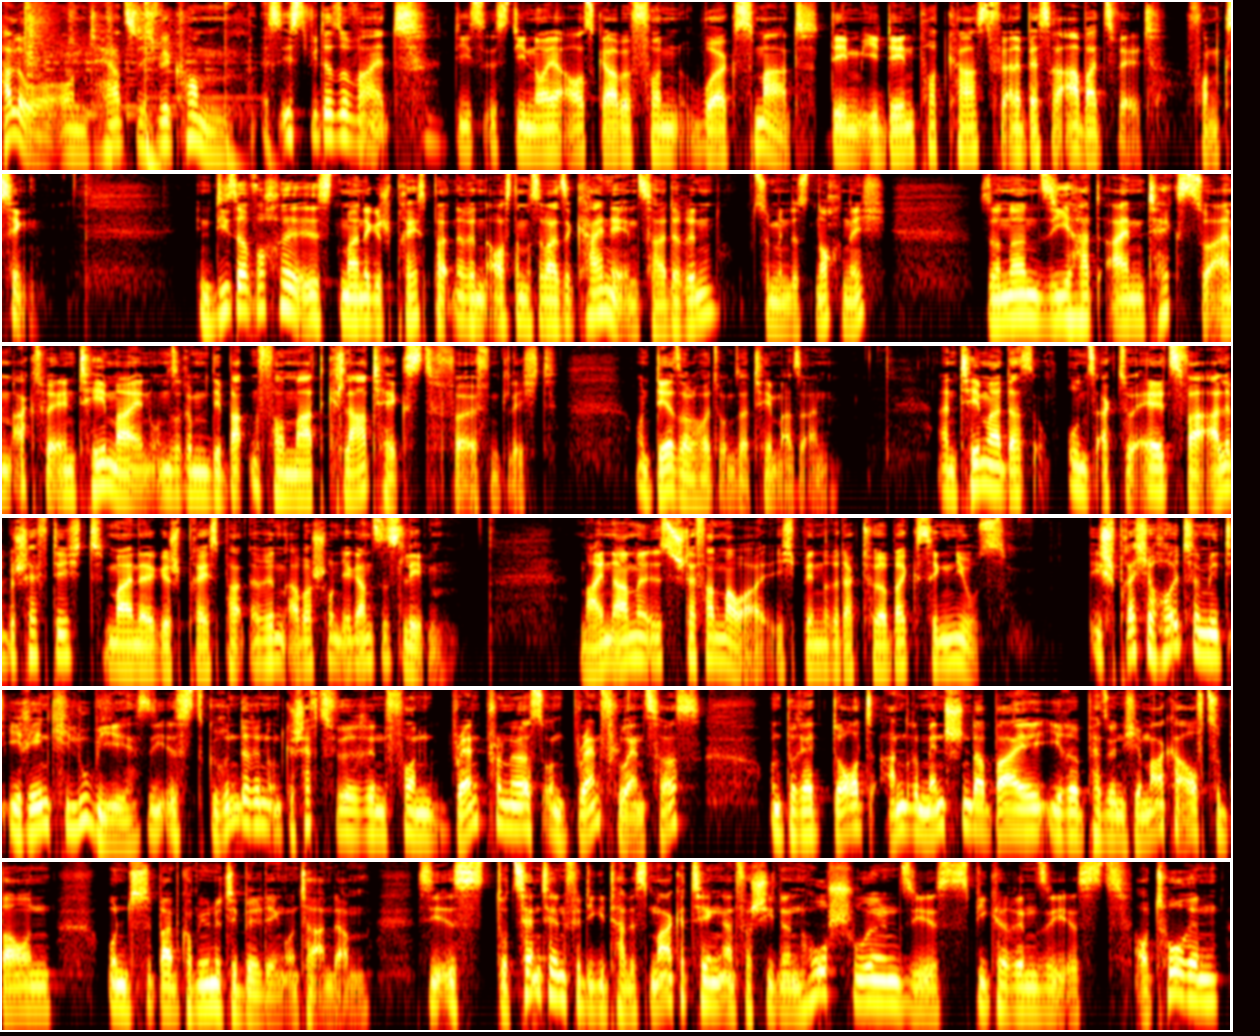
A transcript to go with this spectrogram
Hallo und herzlich willkommen. Es ist wieder soweit. Dies ist die neue Ausgabe von Work Smart, dem Ideenpodcast für eine bessere Arbeitswelt von Xing. In dieser Woche ist meine Gesprächspartnerin ausnahmsweise keine Insiderin, zumindest noch nicht, sondern sie hat einen Text zu einem aktuellen Thema in unserem Debattenformat Klartext veröffentlicht. Und der soll heute unser Thema sein. Ein Thema, das uns aktuell zwar alle beschäftigt, meine Gesprächspartnerin aber schon ihr ganzes Leben. Mein Name ist Stefan Mauer, ich bin Redakteur bei Xing News. Ich spreche heute mit Irene Kilubi. Sie ist Gründerin und Geschäftsführerin von Brandpreneurs und Brandfluencers und berät dort andere Menschen dabei, ihre persönliche Marke aufzubauen und beim Community Building unter anderem. Sie ist Dozentin für digitales Marketing an verschiedenen Hochschulen, sie ist Speakerin, sie ist Autorin,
